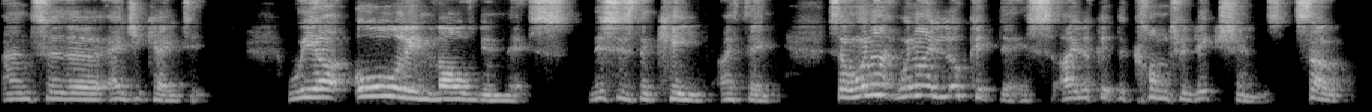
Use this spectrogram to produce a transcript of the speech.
and to the educated. We are all involved in this. This is the key, I think. So when I when I look at this, I look at the contradictions. So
